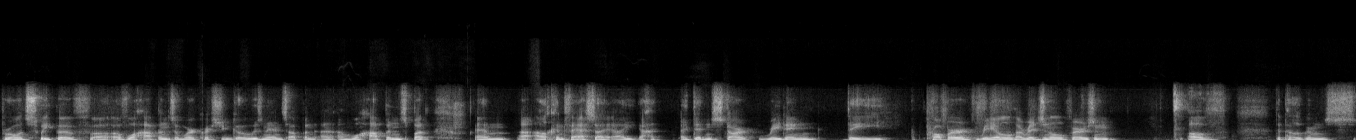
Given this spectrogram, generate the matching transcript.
broad sweep of uh, of what happens and where Christian goes and ends up and, and what happens. But um, I'll confess, I, I I didn't start reading the proper, real, original version of the Pilgrim's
